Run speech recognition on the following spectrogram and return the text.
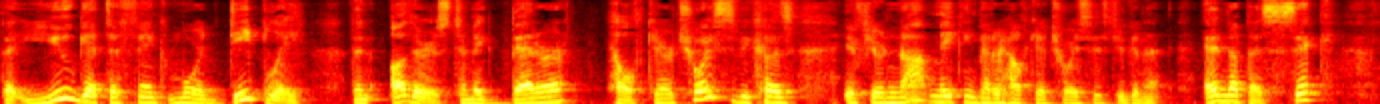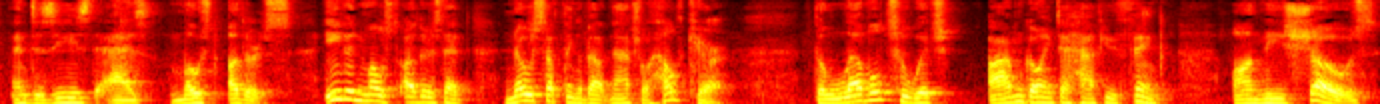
that you get to think more deeply than others to make better healthcare choices. Because if you're not making better healthcare choices, you're going to end up as sick and diseased as most others. Even most others that know something about natural healthcare. The level to which I'm going to have you think on these shows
